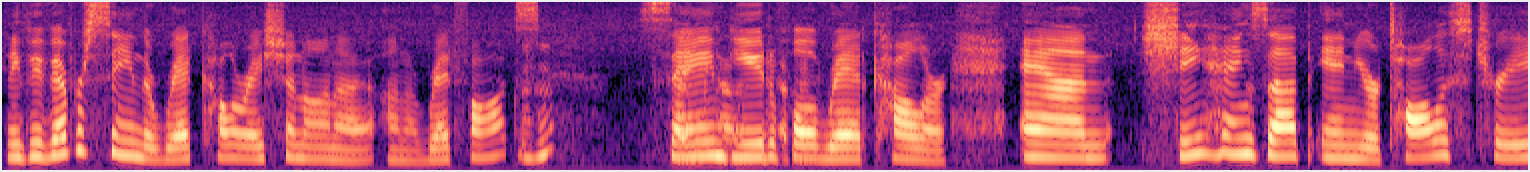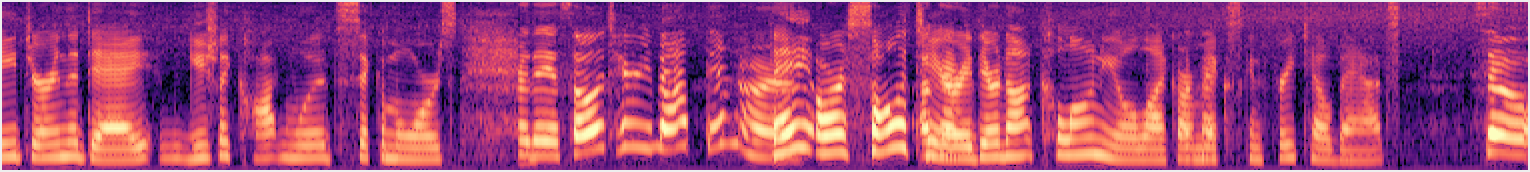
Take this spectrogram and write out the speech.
And if you've ever seen the red coloration on a, on a red fox, mm-hmm. same color, beautiful okay. red color. And she hangs up in your tallest tree during the day, usually cottonwoods, sycamores. Are they a solitary bat then? Or? They are solitary. Okay. They're not colonial like our Okay. Mexican free-tailed bats. So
